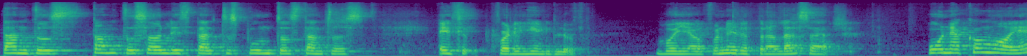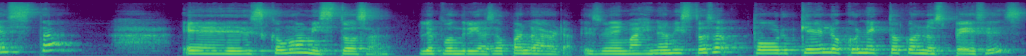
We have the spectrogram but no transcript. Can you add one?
Tantos, tantos soles, tantos puntos, tantos... Eso, por ejemplo, voy a poner otra al azar. Una como esta es como amistosa, le pondría esa palabra. Es una imagen amistosa porque lo conecto con los peces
